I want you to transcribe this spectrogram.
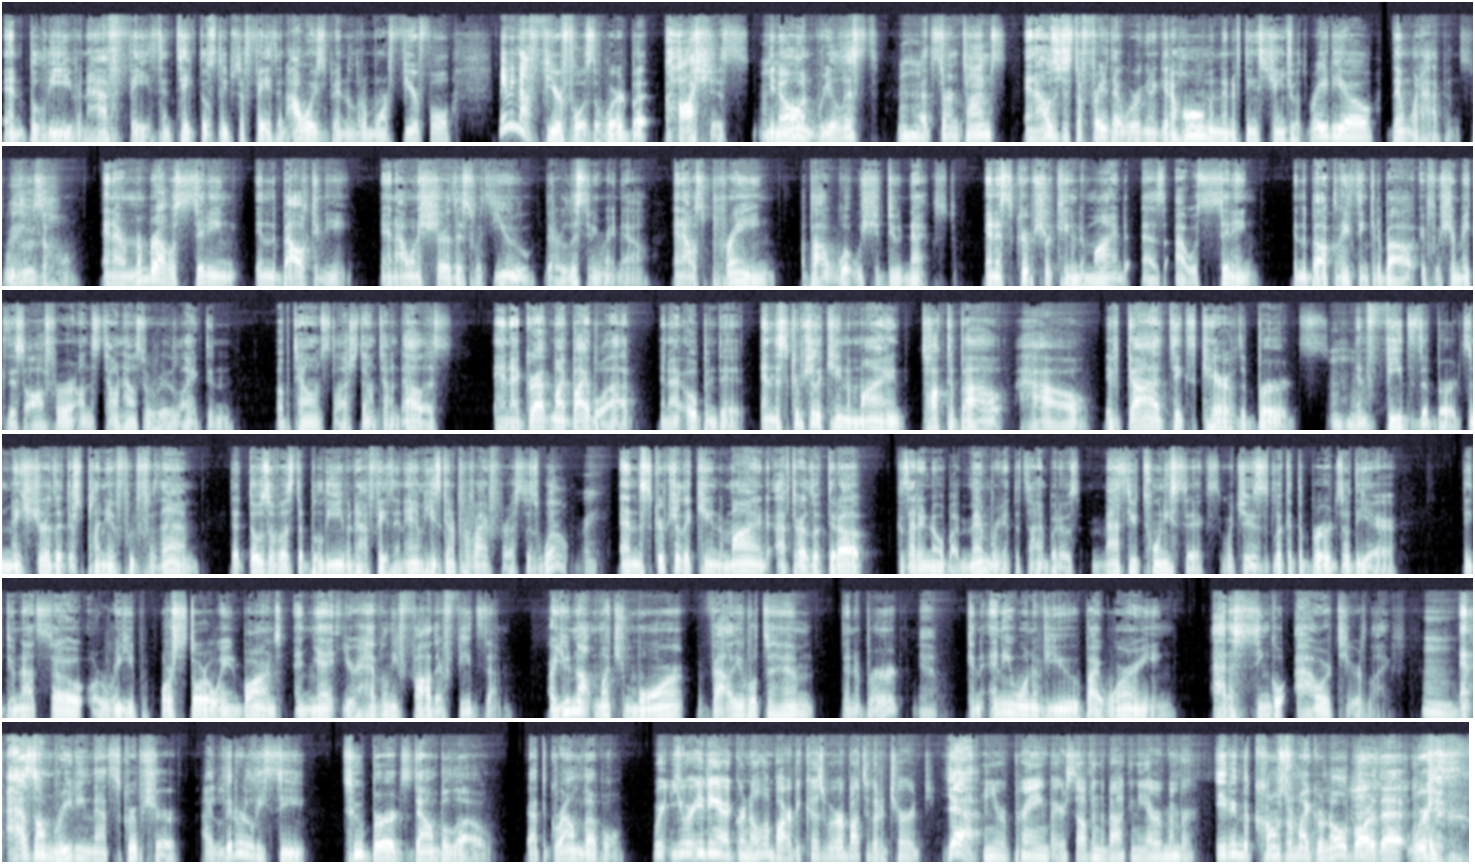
and believe and have faith and take those leaps of faith. And I've always been a little more fearful. Maybe not fearful is the word, but cautious, you Mhm. know, and realist hmm at certain times. And I was just afraid that we were going to get a home. And then if things change with radio, then what happens? We Right. lose a home. And I remember I was sitting in the balcony, and I want to share this with you that are listening right now. And I was praying about what we should do next. And a scripture came to mind as I was sitting in the balcony thinking about if we should make this offer on this townhouse we really liked in uptown slash downtown Dallas. And I grabbed my Bible app and I opened it. And the scripture that came to mind talked about how if God takes care of the birds Mhm. and feeds the birds and makes sure that there's plenty of food for them, that those of us that believe and have faith in Him, He's going to provide for us as well. Right. And the scripture that came to mind after I looked it up, because I didn't know by memory at the time, but it was Matthew 26, which is look at the birds of the air. They do not sow or reap or store away in barns, and yet your heavenly Father feeds them. Are you not much more valuable to Him than a bird? Yeah. Can any one of you, by worrying, add a single hour to your life? Mm. And as I'm reading that scripture, I literally see two birds down below at the ground level. Were- You were eating a granola bar because we were about to go to church Yeah, and you were praying by yourself in the balcony. I remember. eating the crumbs from my granola bar that were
